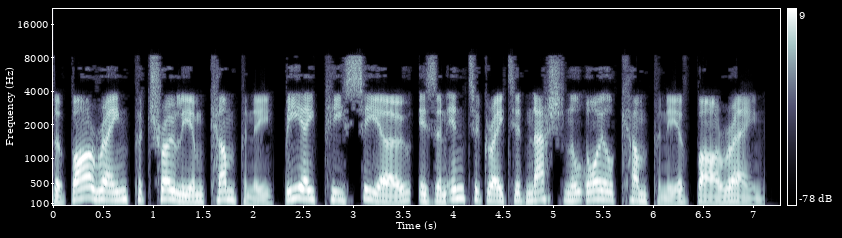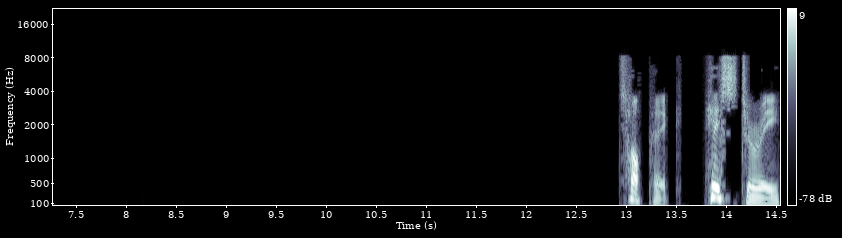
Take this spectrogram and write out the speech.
The Bahrain Petroleum Company BAPCO is an integrated national oil company of Bahrain. History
